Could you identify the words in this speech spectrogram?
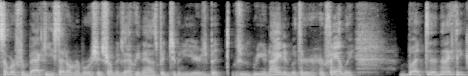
somewhere from back east. I don't remember where she was from exactly now. It's been too many years, but she was reunited with her, her family. But uh, then I think,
